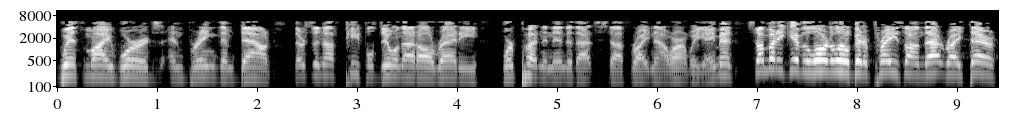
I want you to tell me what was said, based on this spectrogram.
with my words and bring them down. There's enough people doing that already. We're putting an end to that stuff right now, aren't we? Amen. Somebody give the Lord a little bit of praise on that right there.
